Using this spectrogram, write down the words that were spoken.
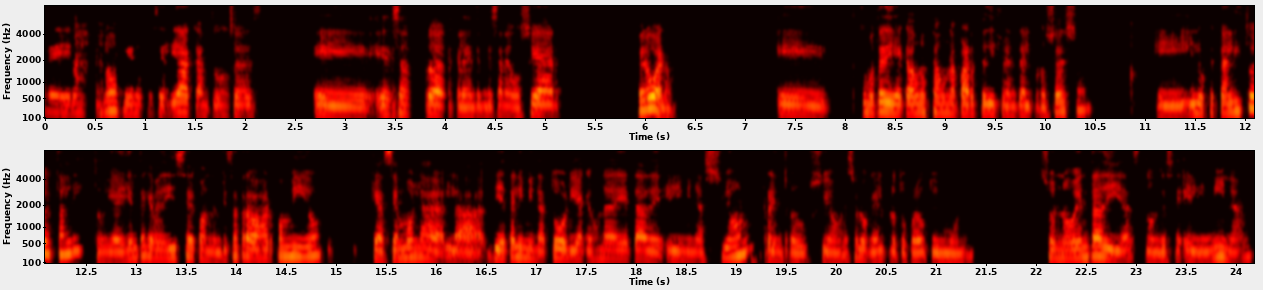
me dijeron que no, que no soy celíaca, entonces eh, esa es otra que la gente empieza a negociar. Pero bueno, eh, como te dije, cada uno está en una parte diferente del proceso eh, y los que están listos están listos. Y hay gente que me dice cuando empieza a trabajar conmigo que hacemos la, dieta eliminatoria, que es una dieta de eliminación, reintroducción. Eso es lo que es el protocolo autoinmune. Son 90 días donde se eliminan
